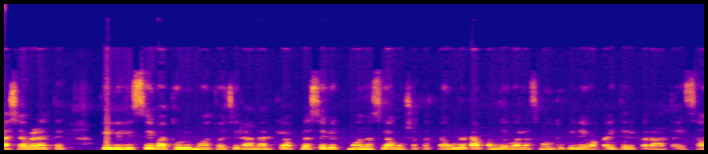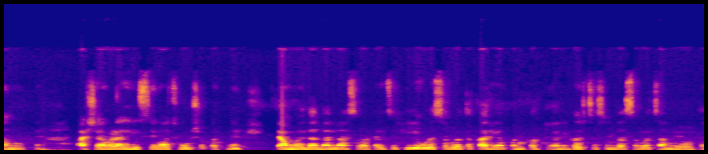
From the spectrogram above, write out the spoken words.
अशा वेळात ते केलेली सेवा थोडी महत्त्वाची राहणार की आपल्या सेवेत मनच लागू शकत नाही. उलट आपण देवालाच म्हणतो की देवा काहीतरी करा आता हे सहन होत नाही. अशा वेळा ही सेवाच होऊ शकत नाही. त्यामुळे दादांना असं वाटायचं की एवढं सगळं तर कार्य आपण करतोय आणि घरचं सुद्धा सगळं चांगलं होतं.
